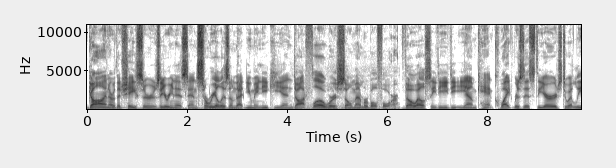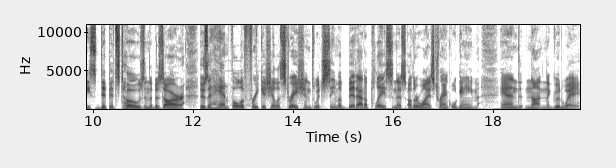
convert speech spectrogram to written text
Gone are the chasers, eeriness, and surrealism that Yume Nikki and Dot Flow were so memorable for. Though LCD DEM can't quite resist the urge to at least dip its toes in the bizarre, there's a handful of freakish illustrations which seem a bit out of place in this otherwise tranquil game and not in a good way.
